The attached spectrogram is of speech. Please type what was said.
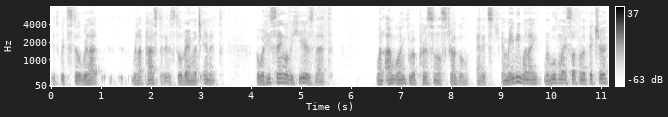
it, it's still, we're not, we're not past it. It's still very much in it. But what he's saying over here is that when I'm going through a personal struggle and it's, and maybe when I remove myself from the picture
